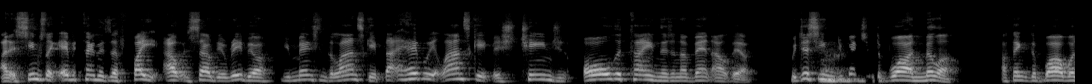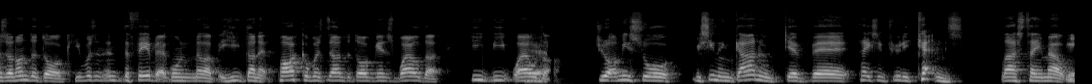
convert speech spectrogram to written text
and it seems like every time there's a fight out in Saudi Arabia, you mentioned the landscape. That heavyweight landscape is changing all the time. There's an event out there. We just seen, mm. you mentioned Dubois and Miller. I think Dubois was an underdog. He wasn't the favourite of going Miller, but he done it. Parker was the underdog against Wilder. He beat Wilder. Yeah. Do you know what I mean? So we've seen Ngannou give uh, Tyson Fury kittens last time out. Yeah.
